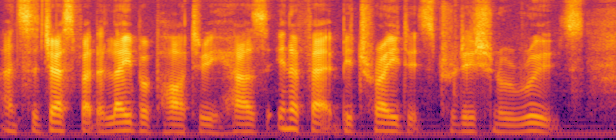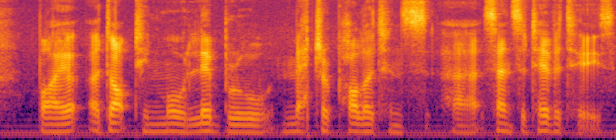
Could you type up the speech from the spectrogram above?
and suggest that the Labour Party has in effect betrayed its traditional roots by adopting more liberal metropolitan uh, sensitivities.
